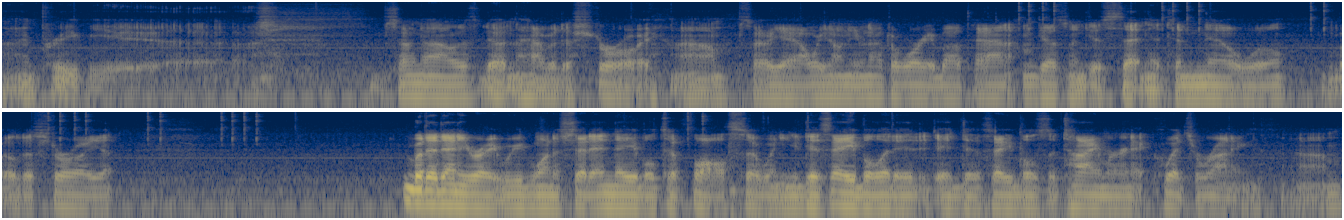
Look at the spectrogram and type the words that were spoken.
find previous. So now this doesn't have a destroy. Um, so yeah, we don't even have to worry about that. I'm guessing just setting it to nil will will destroy it. But at any rate, we'd want to set enable to false. So when you disable it, it, it disables the timer and it quits running. Um,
